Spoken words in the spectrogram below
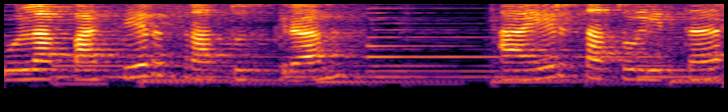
gula pasir 100 gram, air 1 liter,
